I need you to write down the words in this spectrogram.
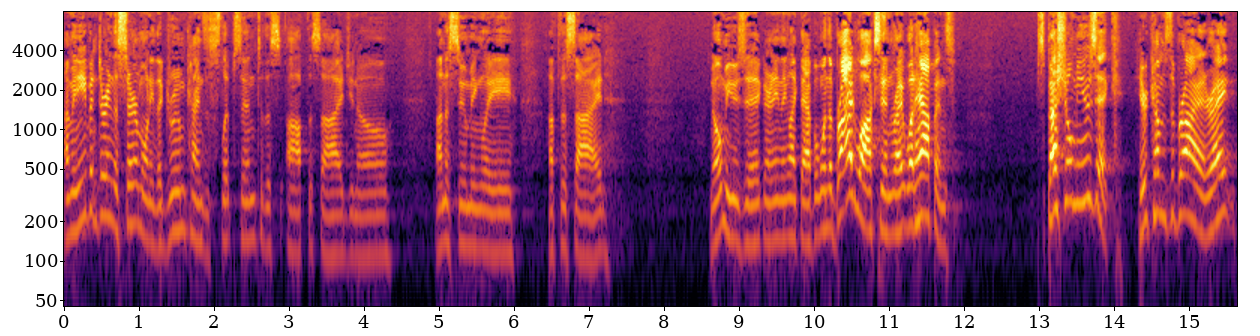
I mean, even during the ceremony, the groom kind of slips into the, off the side, you know, unassumingly up to the side. No music or anything like that. But when the bride walks in, right, what happens? Special music. Here comes the bride, right?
